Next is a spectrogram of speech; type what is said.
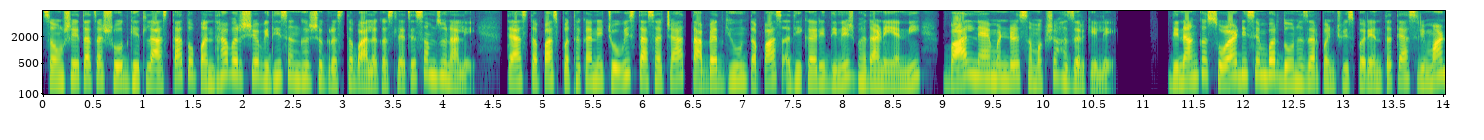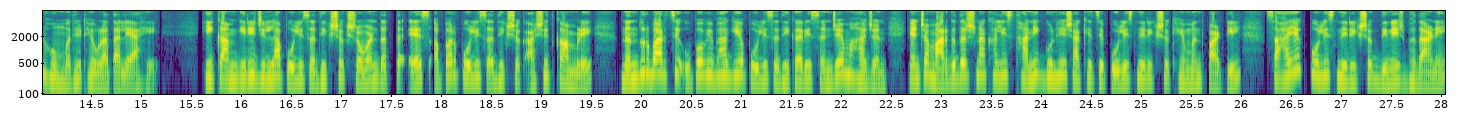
संशयिताचा शोध घेतला असता तो पंधरा वर्षीय विधी संघर्षग्रस्त बालक असल्याचे समजून आले. त्यास तपास पथकाने चोवीस तासाच्या ताब्यात घेऊन तपास अधिकारी दिनेश भदाणे यांनी बाल न्यायमंडळ समक्ष हजर केले. दिनांक सोळा डिसेंबर दोन हजार पंचवीसपर्यंत त्यास रिमांड होममध्ये ठेवण्यात आले आहे. ही कामगिरी जिल्हा पोलीस अधीक्षक श्रवणदत्त एस अपर पोलीस अधीक्षक आशित कांबळे नंदुरबारचे उपविभागीय पोलीस अधिकारी संजय महाजन यांच्या मार्गदर्शनाखाली स्थानिक गुन्हे शाखेचे पोलीस निरीक्षक हेमंत पाटील सहाय्यक पोलीस निरीक्षक दिनेश भदाणे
